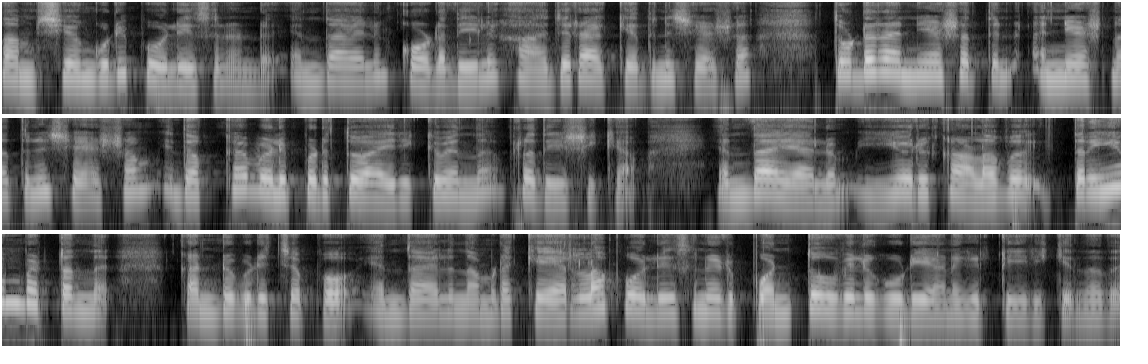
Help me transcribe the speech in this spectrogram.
സംശയം കൂടി പോലീസിനുണ്ട്. എന്തായാലും കോടതിയിൽ ഹാജരാക്കിയതിന് ശേഷം തുടരന്വേഷണത്തിന് അന്വേഷണത്തിന് ശേഷം ഇതൊക്കെ വെളിപ്പെടുത്തുമായിരിക്കുമെന്ന് പ്രതീക്ഷിക്കാം. എന്തായാലും ഈ ഒരു കളവ് ഇത്രയും പെട്ടെന്ന് കണ്ടുപിടിച്ചപ്പോൾ എന്തായാലും നമ്മുടെ കേരള പോലീസിന് പോലീസിനൊരു പൊൻതൂവൽ കൂടിയാണ് കിട്ടിയിരിക്കുന്നത്.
